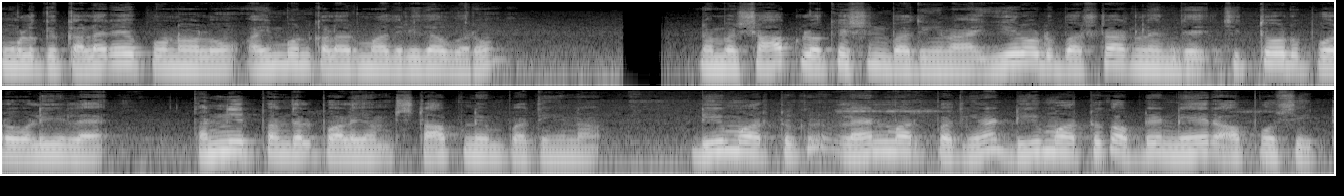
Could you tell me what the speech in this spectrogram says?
உங்களுக்கு கலரே போனாலும் ஐம்பொன் கலர் மாதிரி தான் வரும். நம்ம ஷாப் லொக்கேஷன் பார்த்தீங்கன்னா ஈரோடு பஸ் ஸ்டாண்ட்லேருந்து சித்தோடு போகிற வழியில் தண்ணீர் பந்தல் பாளையம் ஸ்டாப் நேம் பார்த்தீங்கன்னா டிமார்ட்டுக்கு லேண்ட்மார்க் பார்த்தீங்கன்னா டிமார்ட்டுக்கு அப்படியே நேர் ஆப்போசிட்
